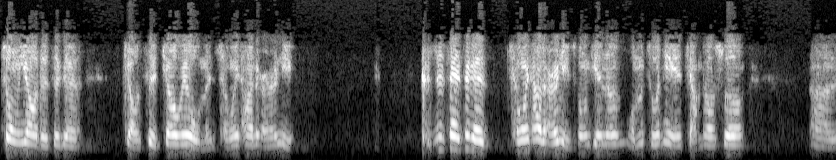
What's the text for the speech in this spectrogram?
重要的这个。角色交给我们，成为他的儿女。可是，在这个成为他的儿女中间呢，我们昨天也讲到说，呃，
